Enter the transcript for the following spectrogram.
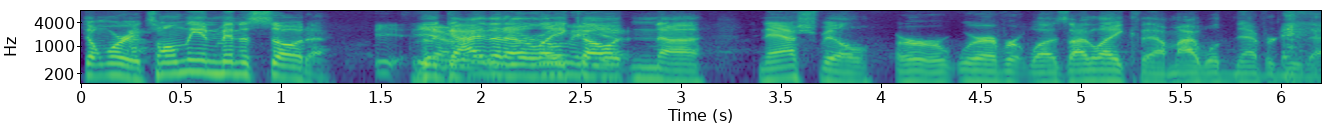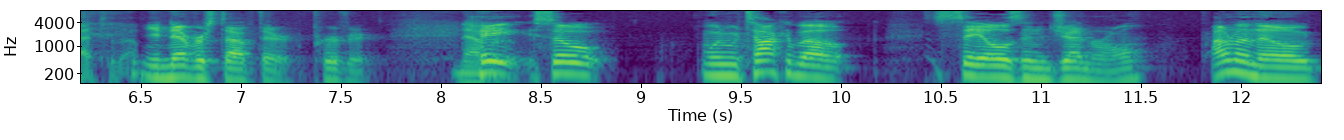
Don't worry, it's only in Minnesota. The yeah, guy that I like only, out yeah. in uh, Nashville or wherever it was, I like them. I will never do that to them. you never stop there. Perfect. Never. Hey, so when we talk about sales in general, I don't know.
